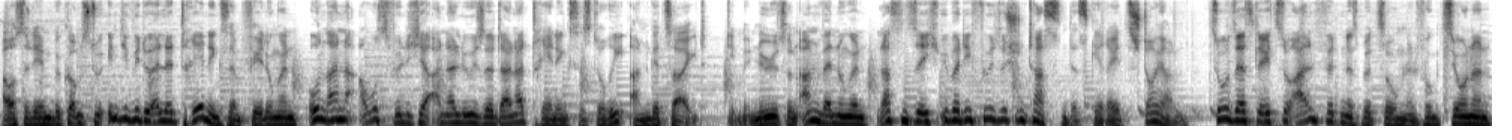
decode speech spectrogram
Außerdem bekommst du individuelle Trainingsempfehlungen und eine ausführliche Analyse deiner Trainingshistorie angezeigt. Die Menüs und Anwendungen lassen sich über die physischen Tasten des Geräts steuern. Zusätzlich zu allen fitnessbezogenen Funktionen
